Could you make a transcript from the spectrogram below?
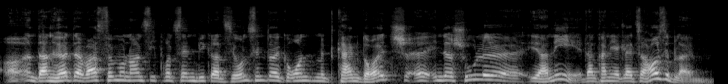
und dann hört er was, 95% Migrationshintergrund mit keinem Deutsch äh, in der Schule. Ja, nee, dann kann ich ja gleich zu Hause bleiben.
